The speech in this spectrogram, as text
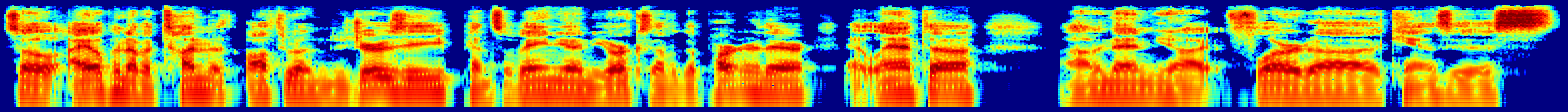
So I opened up a ton all throughout New Jersey, Pennsylvania, New York, because I have a good partner there, Atlanta. Um, and then, you know, Florida, Kansas,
